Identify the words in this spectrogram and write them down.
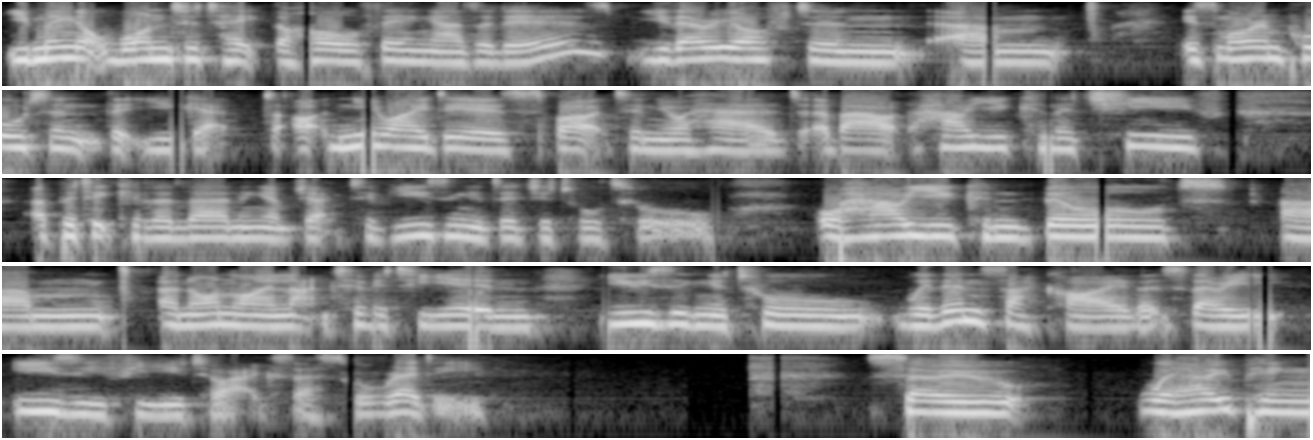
You may not want to take the whole thing as it is. You very often um, it's more important that you get uh, new ideas sparked in your head about how you can achieve a particular learning objective using a digital tool, or how you can build um, an online activity in using a tool within Sakai that's very easy for you to access already. So we're hoping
